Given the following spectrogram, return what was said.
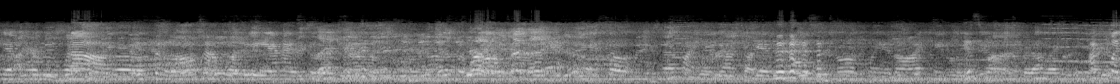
that for a? No, it's been a long time since junior high school. Okay, so we might hang out together drum playing. No, I can't play It's drums, but I like I play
